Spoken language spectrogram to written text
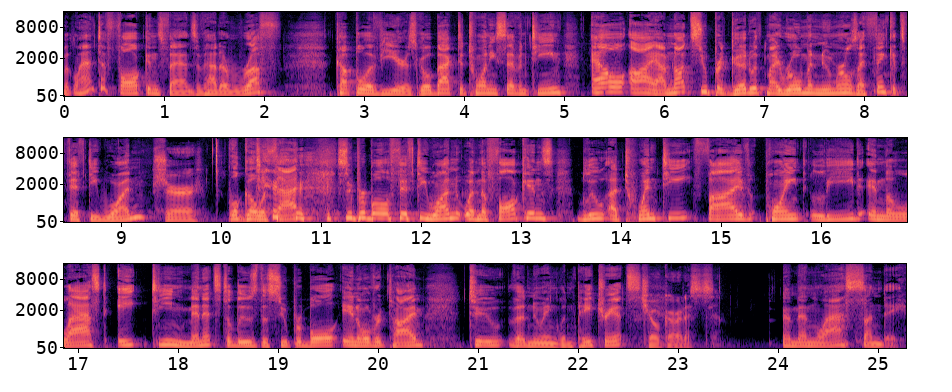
Atlanta Falcons fans have had a rough couple of years. Go back to 2017. LI. I'm not super good with my Roman numerals. I think it's 51. Sure. We'll go with that. Super Bowl 51 when the Falcons blew a 25 point lead in the last 18 minutes to lose the Super Bowl in overtime to the New England Patriots. Choke artists. And then last Sunday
